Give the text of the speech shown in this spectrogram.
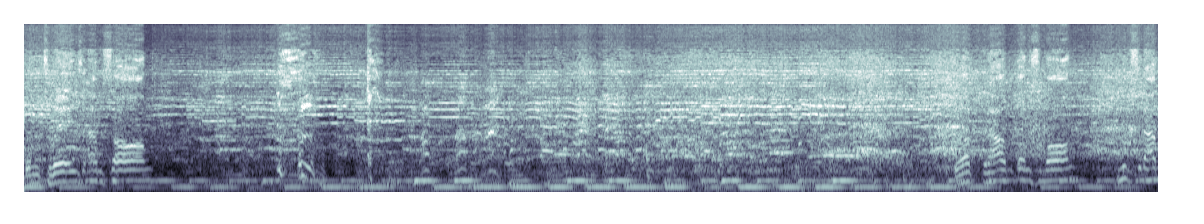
គង់ឆ្វេងស្ដាំសង គាត់ក្រោមកងស្មងមុខស្ដាំ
